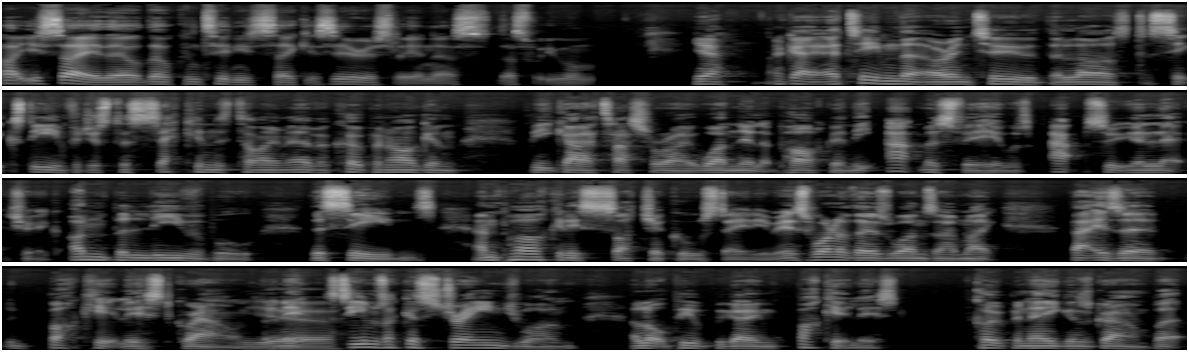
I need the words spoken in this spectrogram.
like you say, they'll they'll continue to take it seriously, and that's that's what you want. Yeah. Okay. A team that are into the last 16 for just the second time ever. Copenhagen beat Galatasaray 1 0 at Parken, and the atmosphere here was absolutely electric. Unbelievable, the scenes. And Parken is such a cool stadium. It's one of those ones I'm like, that is a bucket list ground. And it seems like a strange one. A lot of people be going, bucket list, Copenhagen's ground. But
